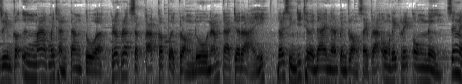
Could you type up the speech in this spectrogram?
ดรีมก็อึ้งมากไม่ทันตั้งตัวเลิกรักสักพักก็เปิดกล่องดูน้ำตาจะไหล โดยสิ่งที่เธอได้นั้นเป็นกล่องใส่พระองค์เล็กๆ องค์หนึ่ง ซึ่งใน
